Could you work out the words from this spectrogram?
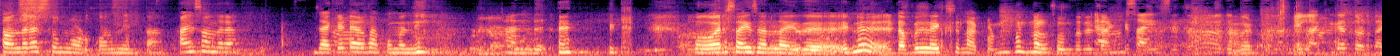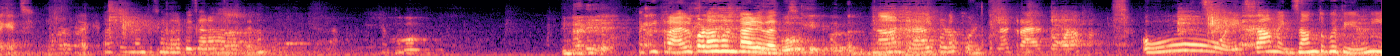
ಸೌಂದರ್ಯ ಸುಮ್ ನೋಡ್ಕೊಂಡ್ ನಿಂತ. ಹಾಯ್ ಸೌಂದರ್ಯ. ಜಾಕೆಟ್ ಯಾರ್ದು ಹಾಕೊಂಬಂದಿ ಅಂದ ಓವರ್ ಸೈಜ್ ಅಲ್ಲ ಇದು ಇನ್ನು ಡಬಲ್ ಎಕ್ಸೆಲ್ ಹಾಕೊಂಡು ಬಂದಳು ಸೌಂದರ್ಯ ಜಾಕೆಟ್ ಸೈಜ್ ಇದು ಅದು ಬಟ್ ಇಲ್ಲ ಆಕಿಗೆ ದೊಡ್ಡದಾಗೈತಿ ಮತ್ತೆ ನಂತ ಸೌಂದರ್ಯ ಬೇಜಾರಾಗತ್ತೇನ ಆಕಿ ಟ್ರಯಲ್ ಕೊಡಕ್ ಹೊಂಟಾಳ ಇವತ್ತು ನಾ ಟ್ರಯಲ್ ಕೊಡಕ್ ಹೊಂಟಿಲ್ಲ ಟ್ರಯಲ್ ತಗೊಳಕ್ ಓ ಎಕ್ಸಾಮ್ ಎಕ್ಸಾಮ್ ತಗೋತೀಯ ನೀ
